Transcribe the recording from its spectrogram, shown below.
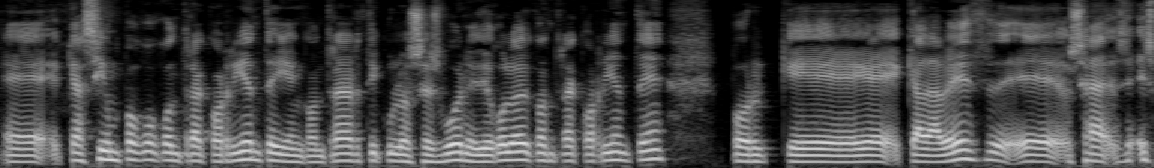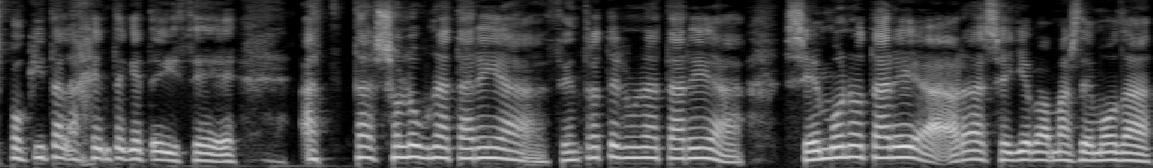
eh, casi un poco contracorriente y encontrar artículos es bueno. Y digo lo de contracorriente porque cada vez, eh, o sea, es poquita la gente que te dice, haz solo una tarea, céntrate en una tarea, sé monotarea. Ahora se lleva más de moda,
